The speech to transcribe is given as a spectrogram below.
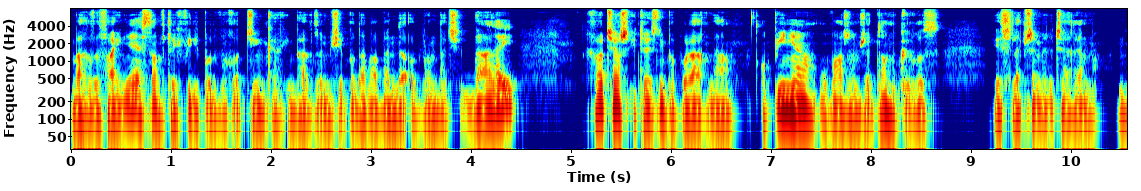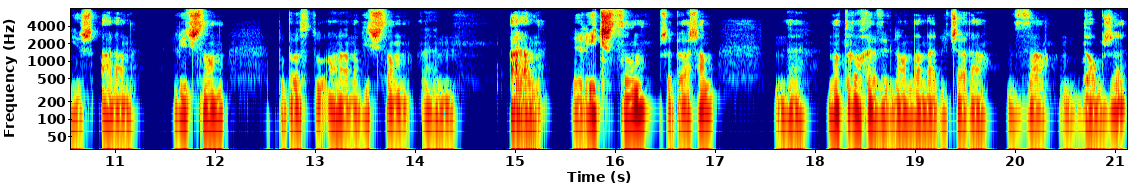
bardzo fajnie. Jestem w tej chwili po dwóch odcinkach i bardzo mi się podoba. Będę oglądać dalej. Chociaż, i to jest niepopularna opinia, uważam, że Tom Cruise jest lepszym Richardem niż Alan Richson. Po prostu Alan Richson, Alan Richson, przepraszam, no trochę wygląda na Richarda za dobrze.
